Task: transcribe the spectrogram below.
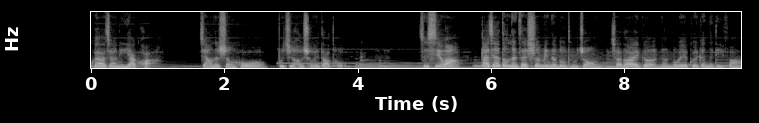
快要将你压垮。这样的生活不知何时会到头。只希望大家都能在生命的路途中找到一个能落叶归根的地方。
